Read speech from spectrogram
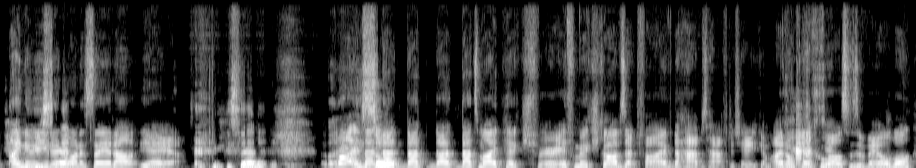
I knew you, you didn't want to say it out. Yeah, yeah. You said it. Well, and that, so, that, that, that, that's my pick. For if Michkov's at five, the Habs have to take him. I don't care who to. else is available.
